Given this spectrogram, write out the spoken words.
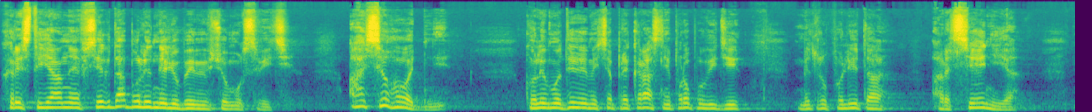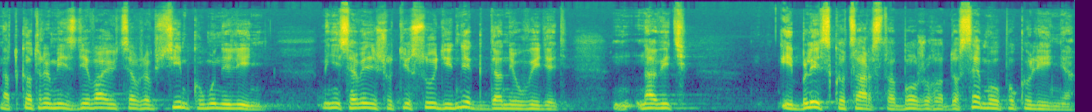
християни завжди були нелюбимі в цьому світі. А сьогодні, коли ми дивимося прекрасні проповіді митрополіта Арсенія, над котрими здіваються вже всім, кому не лінь, мені ся видить, що ті судді ніде не увидять навіть і близько Царства Божого до семого покоління,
